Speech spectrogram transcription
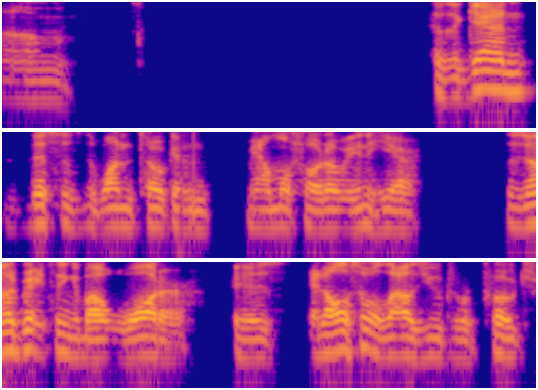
Um, as again, this is the one token mammal photo in here. There's another great thing about water is it also allows you to approach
